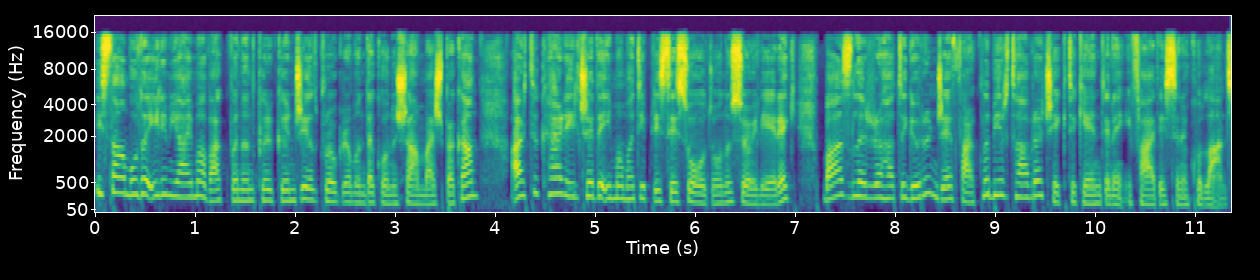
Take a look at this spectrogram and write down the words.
İstanbul'da İlim Yayma Vakfı'nın 40. yıl programında konuşan başbakan artık her ilçede İmam Hatip Lisesi olduğunu söyleyerek bazıları rahatı görünce farklı bir tavra çekti kendini ifadesini kullandı.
